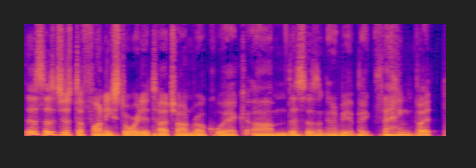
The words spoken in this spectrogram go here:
this is just a funny story to touch on real quick. Um, this isn't going to be a big thing, but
